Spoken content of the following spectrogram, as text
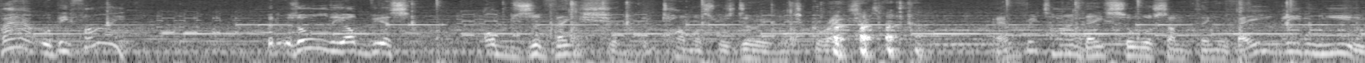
That would be fine. but it was all the obvious observation that Thomas was doing which grated. Every time they saw something vaguely new,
